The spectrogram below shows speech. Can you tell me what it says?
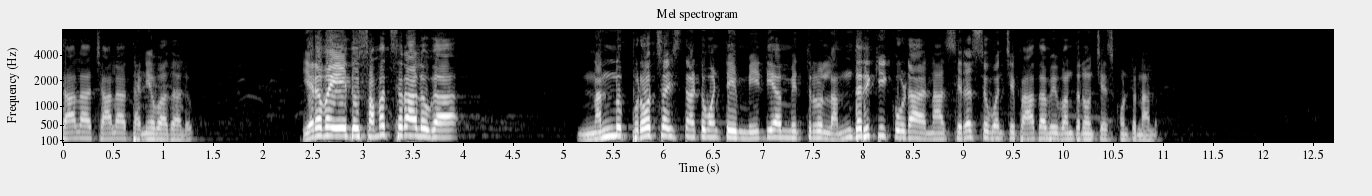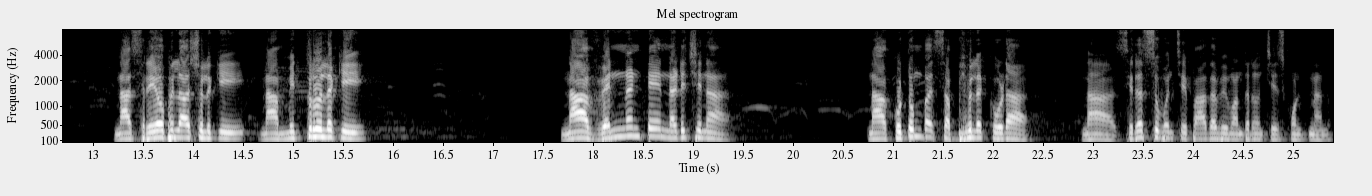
చాలా చాలా ధన్యవాదాలు. ఇరవై ఐదు సంవత్సరాలుగా నన్ను ప్రోత్సహిస్తున్నటువంటి మీడియా మిత్రులందరికీ కూడా నా శిరస్సు వంచి పాదాభివందనం చేసుకుంటున్నాను. నా శ్రేయోభిలాషులకి నా మిత్రులకి నా వెన్నంటే నడిచిన నా కుటుంబ సభ్యులకు కూడా నా శిరస్సు వంచి పాదాభివందనం చేసుకుంటున్నాను.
